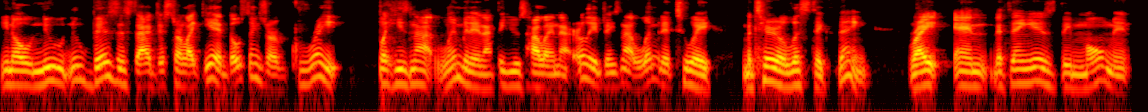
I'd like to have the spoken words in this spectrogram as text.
you know, new new business that I just start like, yeah, those things are great, but he's not limited. I think he was highlighting that earlier. He's not limited to a materialistic thing, right? And the thing is, the moment,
